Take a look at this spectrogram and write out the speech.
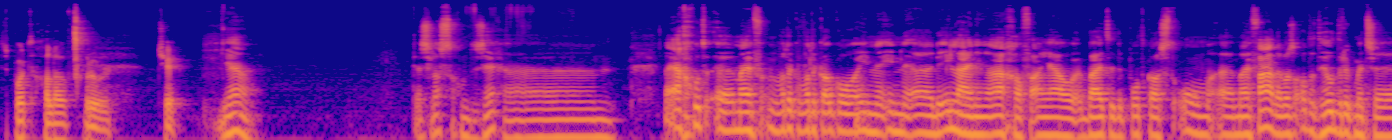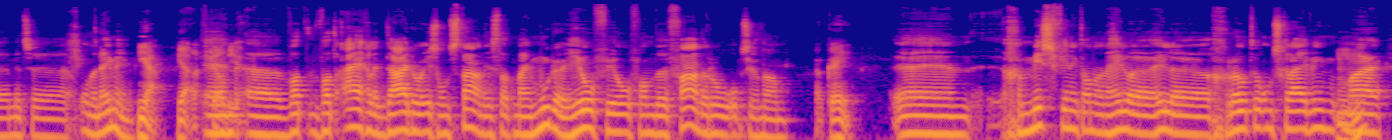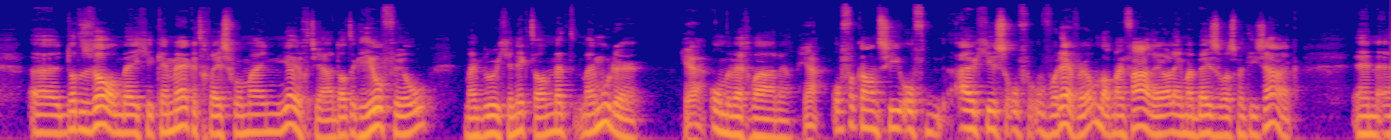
Sport, geloof, broer. Tje. ja. Dat is lastig om te zeggen. Nou ja, goed. eh, mijn, wat, ik, wat ik ook al in, in eh, de inleiding aangaf aan jou buiten de podcast om. eh, mijn vader was altijd heel druk met zijn met zijn onderneming. Ja, ja, dat En je. wat, wat eigenlijk daardoor is ontstaan, is dat mijn moeder heel veel van de vaderrol op zich nam. Oké. En gemis vind ik dan een hele, hele grote omschrijving. Mhm. Maar dat is wel een beetje kenmerkend geweest voor mijn jeugd. Ja. Dat ik heel veel, mijn broertje en ik dan, met mijn moeder Ja, onderweg waren. Ja. Op vakantie of uitjes of, of whatever. Omdat mijn vader alleen maar bezig was met die zaak. En eh,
